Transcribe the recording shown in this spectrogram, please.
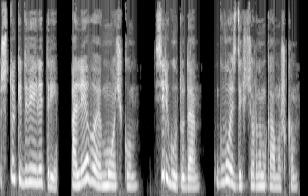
штуки две или три, а левое — мочку. Серьгу туда, гвоздик с черным камушком».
